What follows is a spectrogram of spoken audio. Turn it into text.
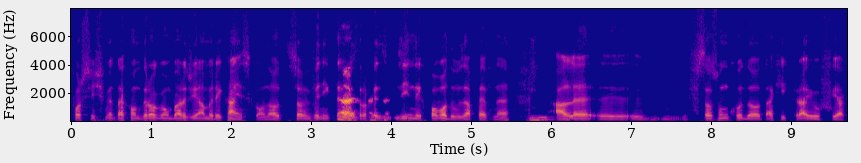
poszliśmy taką drogą bardziej amerykańską, no, co wyniknęło tak, trochę tak, tak. z innych powodów zapewne, mhm. ale y, w stosunku do takich krajów jak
